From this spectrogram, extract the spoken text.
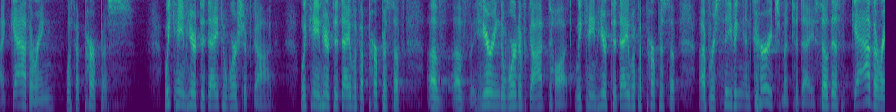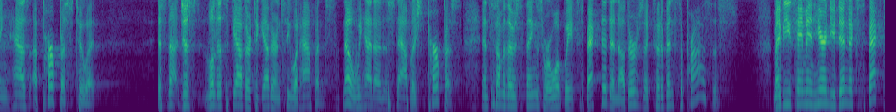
A gathering with a purpose. We came here today to worship God. We came here today with a purpose of, of, of hearing the Word of God taught. We came here today with a purpose of, of receiving encouragement today. So this gathering has a purpose to it. It's not just, well, let's gather together and see what happens. No, we had an established purpose. And some of those things were what we expected, and others, it could have been surprises. Maybe you came in here and you didn't expect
